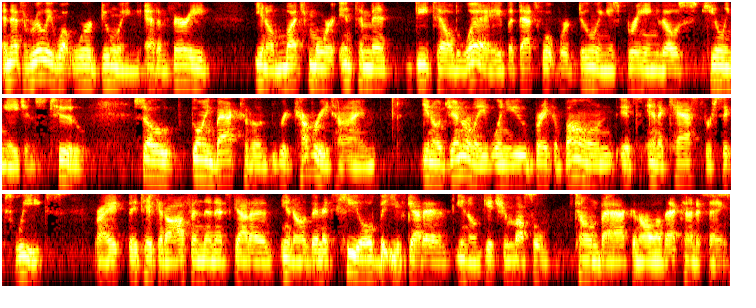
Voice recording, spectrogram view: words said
and that's really what we're doing at a very you know much more intimate detailed way but that's what we're doing is bringing those healing agents to so going back to the recovery time you know generally when you break a bone it's in a cast for six weeks right? They take it off and then it's got to you know then it's healed but you've got to you know get your muscle tone back and all of that kind of thing.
